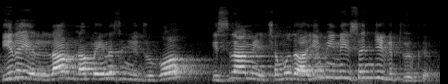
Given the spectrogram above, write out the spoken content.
இதையெல்லாம் நம்ம என்ன செஞ்சுட்டு இருக்கோம்? இஸ்லாமிய சமுதாயம் இனி செஞ்சுக்கிட்டு இருக்கு.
